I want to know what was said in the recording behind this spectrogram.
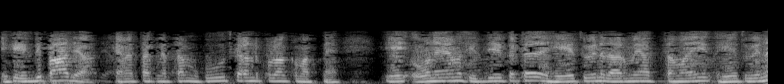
ඒක ඉද්ධිපාදයක් කැමැත්තක් නැත්තම් මුකුත් කරන්න පුළුවන් කමක් නැහැ. ඒ ඕනෑම සිද්ධියකට හේතු වෙන ධර්මයක් තමයි හේතු වෙන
